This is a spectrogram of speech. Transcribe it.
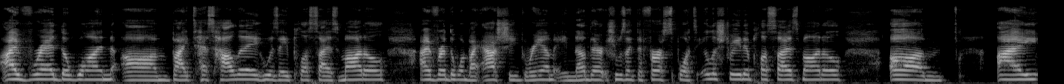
I've read the one um, by Tess Holliday, who is a plus size model. I've read the one by Ashley Graham, another. She was like the first Sports Illustrated plus size model. Um, I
